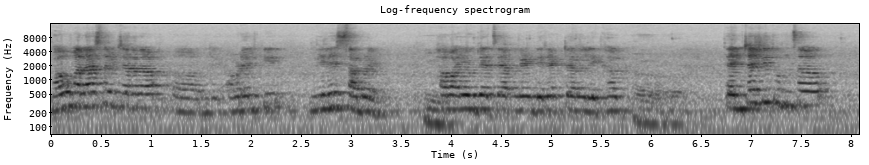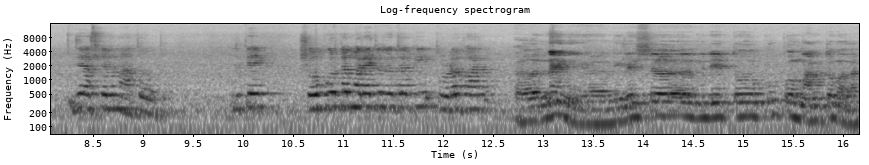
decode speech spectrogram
भाऊ मला असं विचारायला म्हणजे आवडेल की निलेश साबळे. हवा येऊ द्याचे आपले डिरेक्टर लेखक. त्यांच्याशी तुमचं जे असलेलं नातं होतं. म्हणजे ते शो पुरतं मर्यादित होतं की थोडंफार? नाही नाही. निलेश म्हणजे तो खूप मानतो मला.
